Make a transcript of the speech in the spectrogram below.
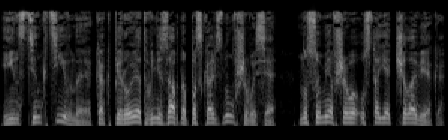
и инстинктивное, как пируэт внезапно поскользнувшегося, но сумевшего устоять человека.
